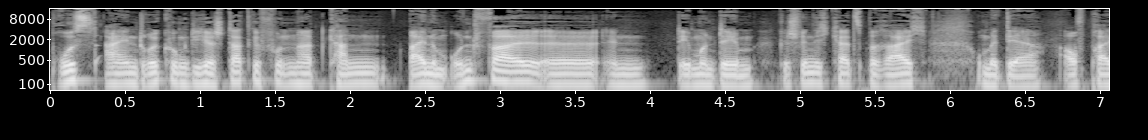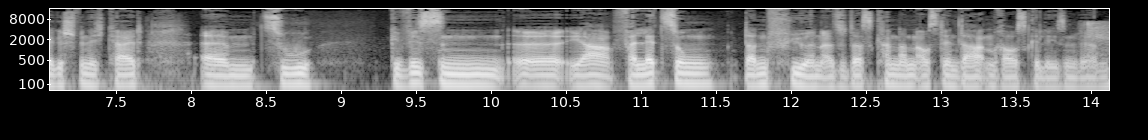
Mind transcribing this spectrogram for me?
Brusteindrückung, die hier stattgefunden hat, kann bei einem Unfall äh, in dem und dem Geschwindigkeitsbereich und mit der Aufprallgeschwindigkeit ähm, zu gewissen äh, ja, Verletzungen dann führen. Also das kann dann aus den Daten rausgelesen werden.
